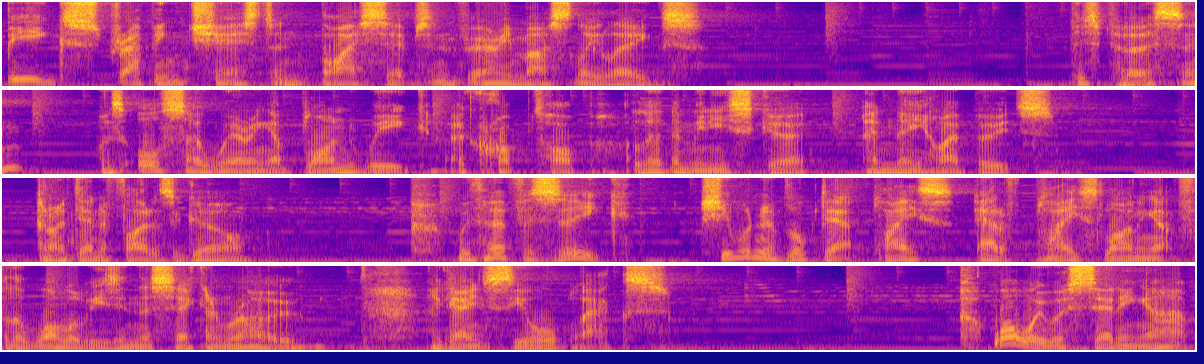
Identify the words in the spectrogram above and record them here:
big strapping chest and biceps and very muscly legs. This person was also wearing a blonde wig, a crop top, a leather miniskirt, and knee high boots, and identified as a girl. With her physique, she wouldn't have looked out, place, out of place lining up for the Wallabies in the second row against the All Blacks. While we were setting up,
